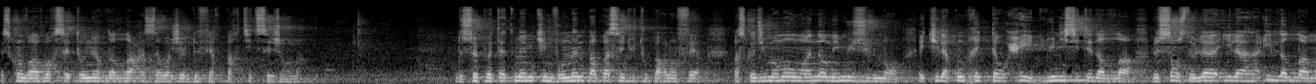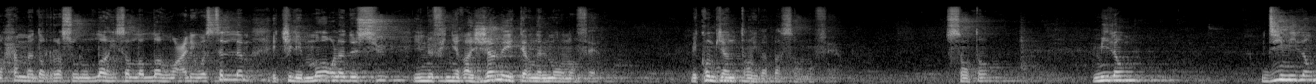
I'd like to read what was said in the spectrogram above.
Est-ce qu'on va avoir cet honneur d'Allah de faire partie de ces gens-là? De ceux peut-être même qui ne vont même pas passer du tout par l'enfer. Parce que du moment où un homme est musulman et qu'il a compris le tawhid, l'unicité d'Allah, le sens de la ilaha illallah Muhammad Rasulullah sallallahu alayhi wa sallam, et qu'il est mort là-dessus, il ne finira jamais éternellement en enfer. Mais combien de temps il va passer en enfer? Cent ans? Mille ans? Dix mille ans?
